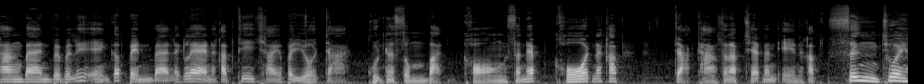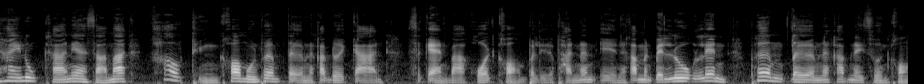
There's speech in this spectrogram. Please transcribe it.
ทางแบรนด์ Burberry เองก็เป็นแบรนด์แรกๆนะครับที่ใช้ประโยชน์จากคุณสมบัติของ Snap Code นะครับจากทาง Snapchat นั่นเองนะครับ ซึ่งช่วยให้ลูกค้าเนี่ยสามารถเข้าถึงข้อมูลเพิ่มเติมนะครับ โดยการสแกนบาร์โค้ดของผลิตภัณฑ์นั่นเองนะครับ มันเป็นลูกเล่นเพิ่มเติมนะครับ ในส่วนของ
